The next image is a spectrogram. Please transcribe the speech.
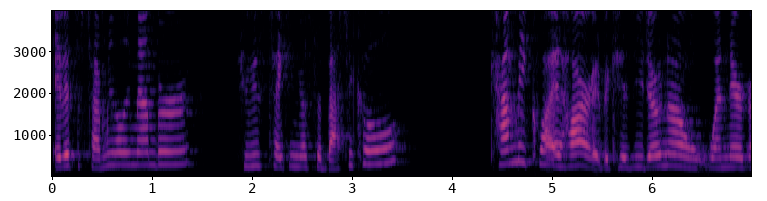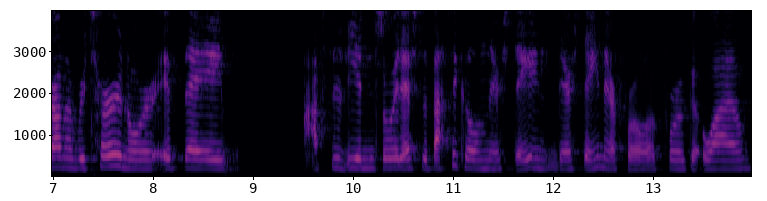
If it's a family member who's taking a sabbatical, can be quite hard because you don't know when they're gonna return or if they absolutely enjoy their sabbatical and they're staying they're staying there for for a good while.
